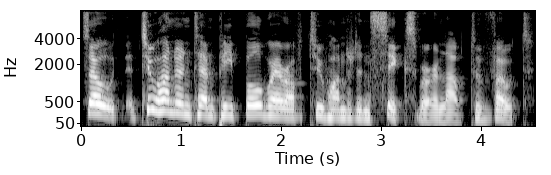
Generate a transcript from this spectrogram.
So 210 people, whereof 206 were allowed to vote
